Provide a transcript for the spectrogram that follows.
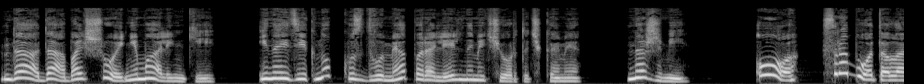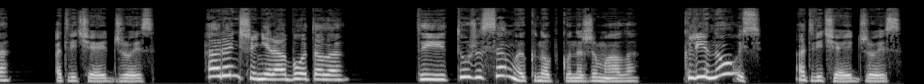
да, да, большой, не маленький, и найди кнопку с двумя параллельными черточками. Нажми». «О, сработало!» — отвечает Джойс. «А раньше не работало». «Ты ту же самую кнопку нажимала?» «Клянусь!» — отвечает Джойс.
